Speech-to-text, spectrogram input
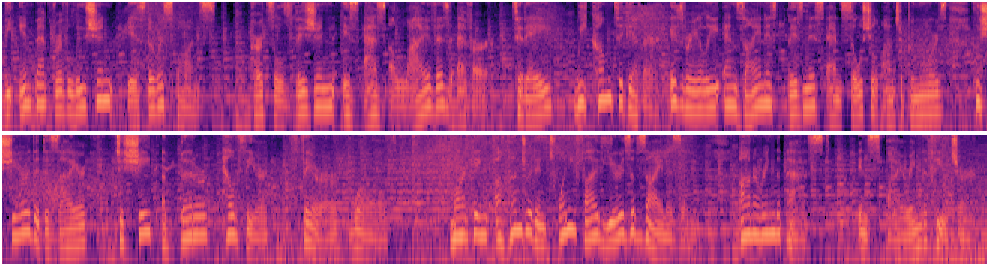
the Impact Revolution is the response. Herzl's vision is as alive as ever. Today, we come together, Israeli and Zionist business and social entrepreneurs who share the desire to shape a better, healthier, fairer world. Marking 125 years of Zionism, honoring the past, inspiring the future.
